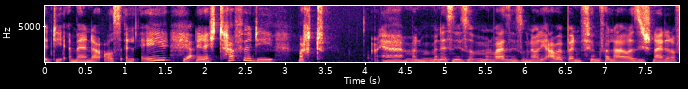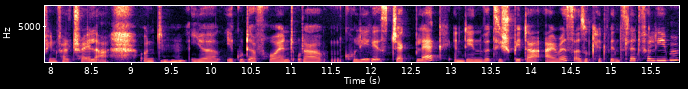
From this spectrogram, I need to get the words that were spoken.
die Amanda aus LA. Ja. Eine recht taffe, die macht, ja, man, man ist nicht so, man weiß nicht so genau, die arbeitet bei einem Filmverleih, aber sie schneidet auf jeden Fall Trailer. Und ihr, ihr guter Freund oder Kollege ist Jack Black, in den wird sich später Iris, also Kate Winslet, verlieben.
